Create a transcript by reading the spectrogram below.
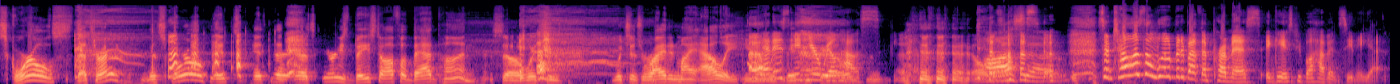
Squirrels. That's right. The squirrels. It's it's a, a series based off a bad pun. So which is which is right in my alley. You know, That with is in your wheelhouse. and- all that. Awesome. So tell us a little bit about the premise in case people haven't seen it yet.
